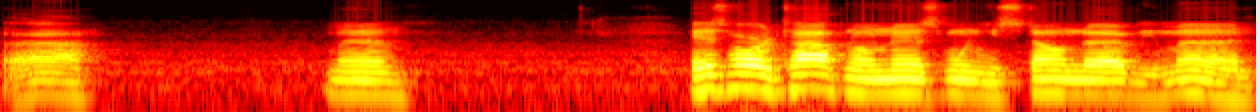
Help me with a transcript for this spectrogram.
Ah, man. It's hard typing on this when you stoned out of your mind.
